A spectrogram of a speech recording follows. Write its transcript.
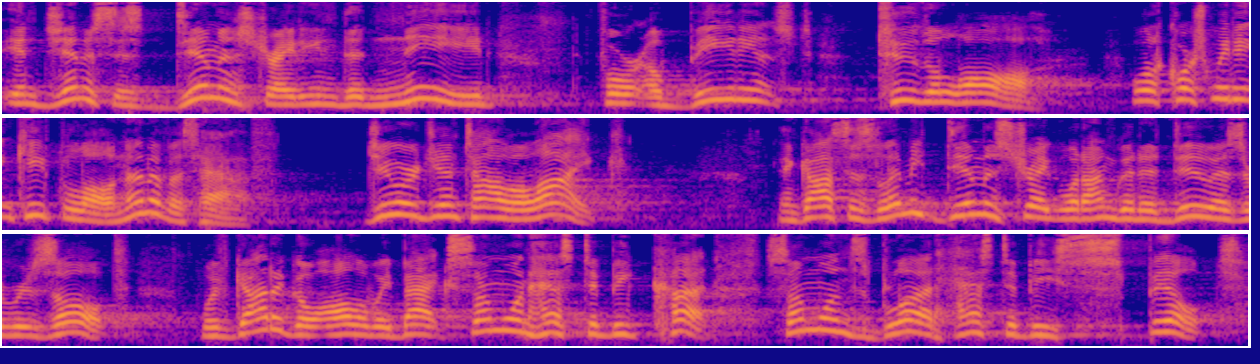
in Genesis demonstrating the need for obedience to the law. Well, of course, we didn't keep the law. None of us have, Jew or Gentile alike. And God says, let me demonstrate what I'm going to do as a result. We've got to go all the way back. Someone has to be cut, someone's blood has to be spilt.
